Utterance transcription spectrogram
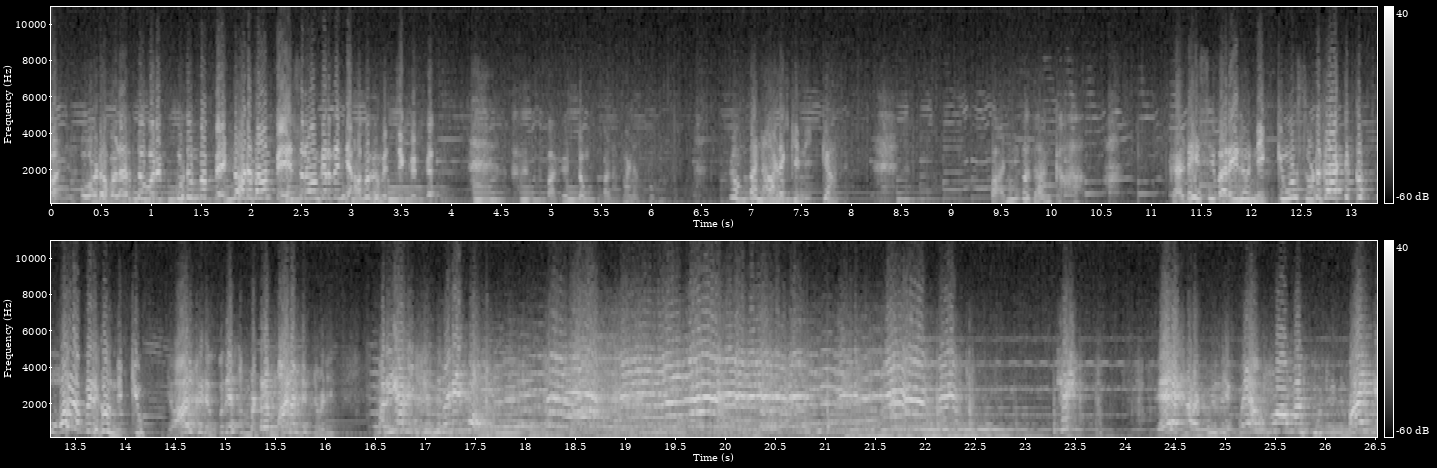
பண்போட வளர்ந்த ஒரு குடும்ப பெண்ணோட தான் பேசுறோங்கிறத ஞாபகம் வச்சுக்கோங்க. பகட்டும் படபடப்பும் ரொம்ப நாளைக்கு நிக்காது. பண்புதான்க்கா கடைசி வரையிலும் நிக்கும் சுடுகாட்டுக்கு போன பிறகும் நிக்கும். யாருக்கிட்ட உபதேசம் பண்ற மானம் கட்டவனே மரியாதை இருந்து வெளியே போ. வேலைக்கார குழந்தையை போய் அம்மா அம்மான்னு கூப்பிட்டு வாங்க.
